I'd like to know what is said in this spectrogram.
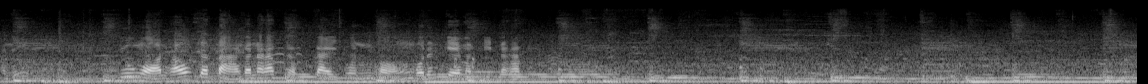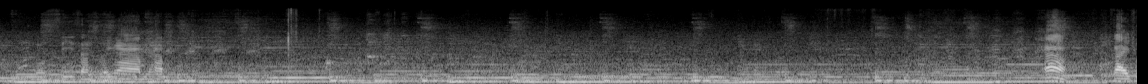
อันนี้ดูหงอนเขาจะต่างกันนะครับ กับไก่ชนของโมเดิร์นเกมอังกฤษนะครับ สันสวยงามนะครับอะไก่ช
